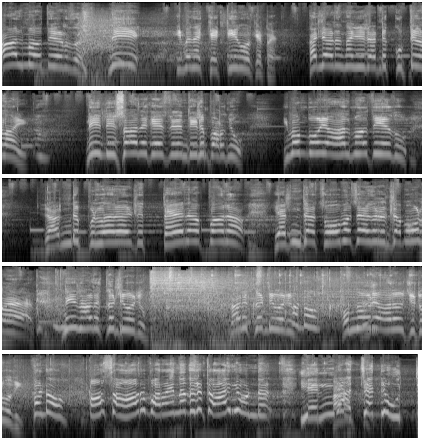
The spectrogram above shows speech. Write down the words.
ആത്മഹത്യ ചെയ്യണത്. നീ ഇവനെ കെട്ടി നോക്കട്ടെ. കല്യാണം കഴിഞ്ഞ് രണ്ട് കുട്ടികളായി. നീ നിസാര കേസിൽ എന്തെങ്കിലും പറഞ്ഞു. ഇവൻ പോയി ആത്മഹത്യ ചെയ്തു. രണ്ട് പിള്ളേരായിട്ട് തേരാപ്പാല എന്റെ സോമശേഖരന്റെ മോളെ നീ നടക്കേണ്ടി വരും. നടക്കേണ്ടി വരും. കണ്ടോ? ഒന്നുകൂടി ആലോചിച്ചിട്ട് മതി. കണ്ടോ? ആ സാറ് പറയുന്നതിൽ കാര്യമുണ്ട്. എന്റെ അച്ഛന്റെ ഉറ്റ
